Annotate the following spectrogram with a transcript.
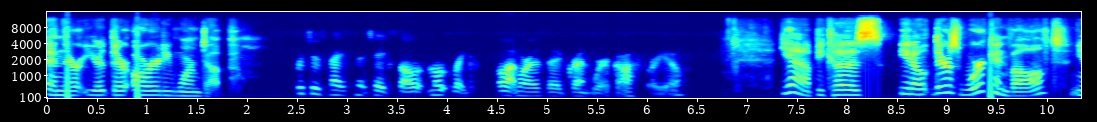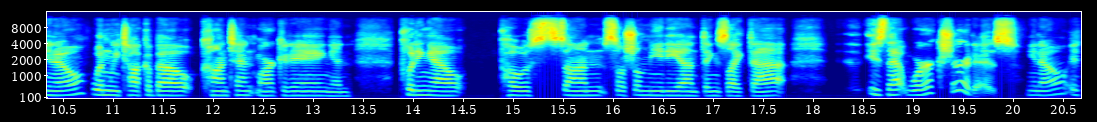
And they're you're they're already warmed up. Which is nice and it takes all like a lot more of the grunt work off for you. Yeah because you know there's work involved you know when we talk about content marketing and putting out posts on social media and things like that is that work sure it is you know it,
